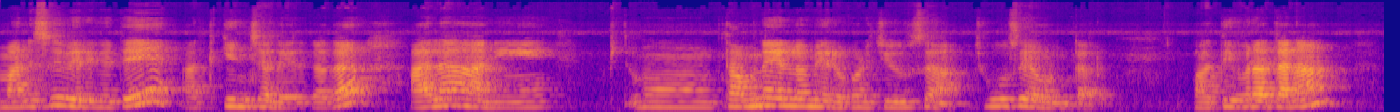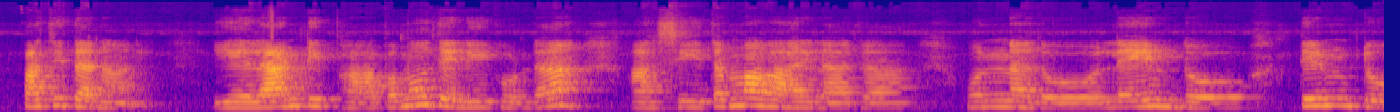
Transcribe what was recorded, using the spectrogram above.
మనసు విరిగితే అతికించలేరు కదా. అలా అని తమ్నేల్లో మీరు ఒకటి చూసా చూసే ఉంటారు. పతివ్రతన? పతితన అని. ఎలాంటి పాపమో తెలియకుండా ఆ సీతమ్మ వారిలాగా ఉన్నదో లేనిదో తింటూ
